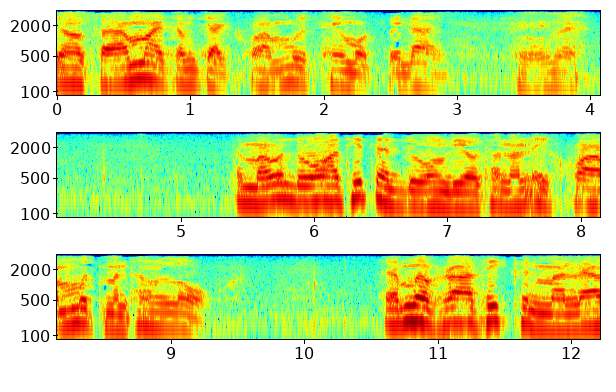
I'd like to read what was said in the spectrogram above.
จะสามารถกำจัดความมืดให้หมดไปได้เห็นไหมธรรมว่าดวงอาทิตย์เนี่ยดวงเดียวเท่านั้นไอ้ความมืดมันทั้งโลก แต่เมื่อพระอาทิตย์ขึ้นมาแล้ว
